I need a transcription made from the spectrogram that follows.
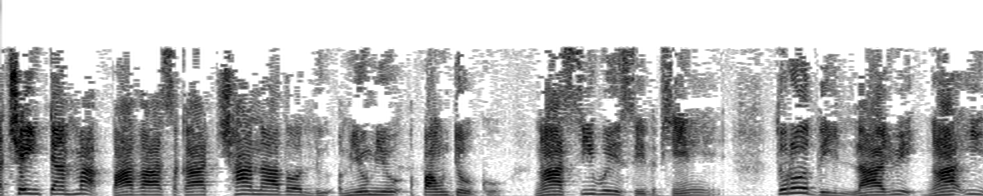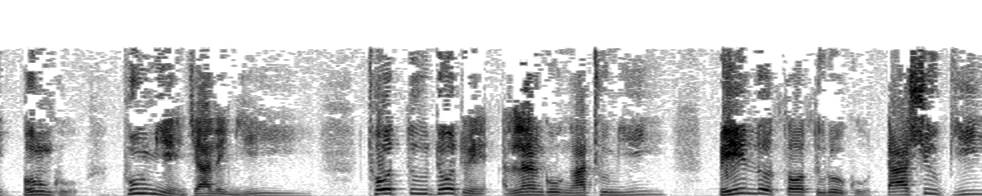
အချိန်တန်မှဘာသာစကားခြားနာသောလူအမျိုးမျိုးအပေါင်းတို့ကိုငါစည်းဝေးစေသဖြင့်သူတို့သည်လာ၍ငါဤဘုံကိုဖူးမြင်ကြလိမ့်မည်ထိုသူတို့တွင်အလံကိုငါထူမည်ဘေးလွတ်သောသူတို့ကိုတာရှုပြီး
